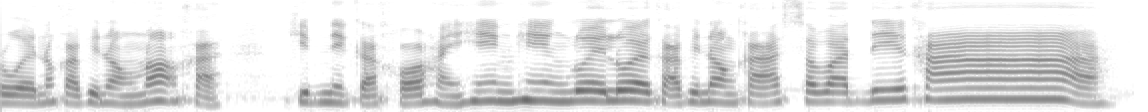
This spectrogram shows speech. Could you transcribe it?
รวยเนาะค่ะพี่น้องเนาะค่ะคลิปนี้ก็ขอให้เฮงเฮงรวยรวยค่ะ พี่น้องค่ะ สวัสดีค่ะ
